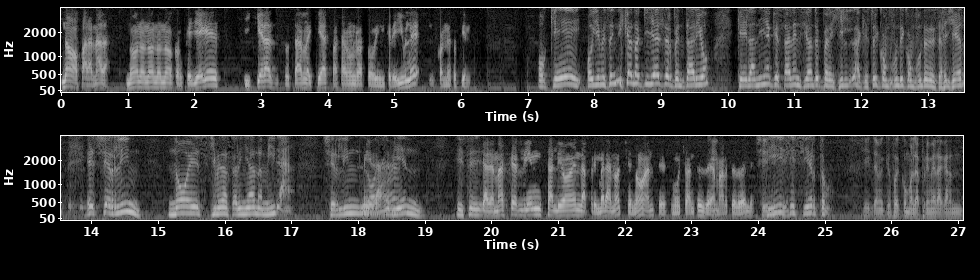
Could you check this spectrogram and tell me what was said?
No, para nada. No, no, no, no, no. Con que llegues y quieras disfrutarla y quieras pasar un rato increíble, con eso tienes. Ok, oye, me está indicando aquí ya el serpentario que la niña que sale en Cilantro y Perejil, la que estoy confunde y confunde desde ayer, es Sherlyn, no es Jimena Sariñana. Mira, Sherlyn lo hace bien. Este, Y además Kerlin salió en la primera noche, ¿no? Antes, mucho antes de Sí. Amarte Duele. sí, sí, es cierto. Sí, también que fue como la primera gran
